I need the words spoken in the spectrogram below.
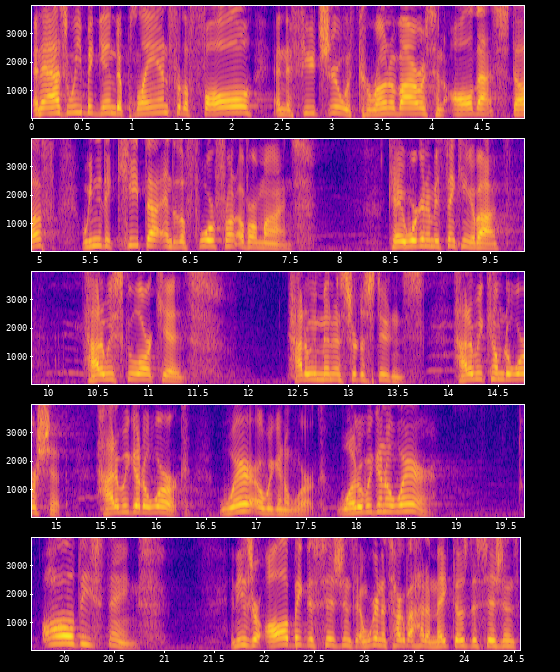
And as we begin to plan for the fall and the future with coronavirus and all that stuff, we need to keep that into the forefront of our minds. Okay, we're going to be thinking about how do we school our kids? How do we minister to students? How do we come to worship? How do we go to work? Where are we going to work? What are we going to wear? All these things. And these are all big decisions, and we're going to talk about how to make those decisions.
